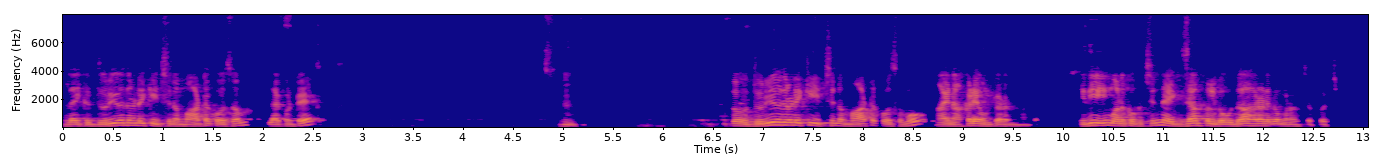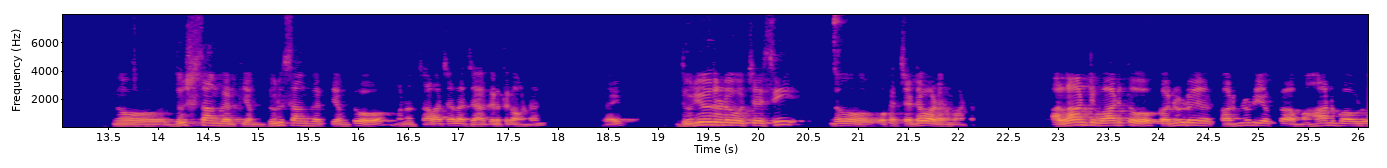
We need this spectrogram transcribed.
లైక్ దుర్యోధనుడికి ఇచ్చిన మాట కోసం లేకుంటే సో దుర్యోధనుడికి ఇచ్చిన మాట కోసము ఆయన అక్కడే ఉంటాడు అనమాట ఇది మనకు ఒక చిన్న ఎగ్జాంపుల్గా ఉదాహరణగా మనం చెప్పొచ్చు. నో దుస్సాంగత్యం దుర్సాంగత్యంతో మనం చాలా చాలా జాగ్రత్తగా ఉండాలి రైట్ దుర్యోధనుడు వచ్చేసి నో ఒక చెడ్డవాడు అనమాట అలాంటి వాడితో కర్ణుడు కర్ణుడు యొక్క మహానుభావుడు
